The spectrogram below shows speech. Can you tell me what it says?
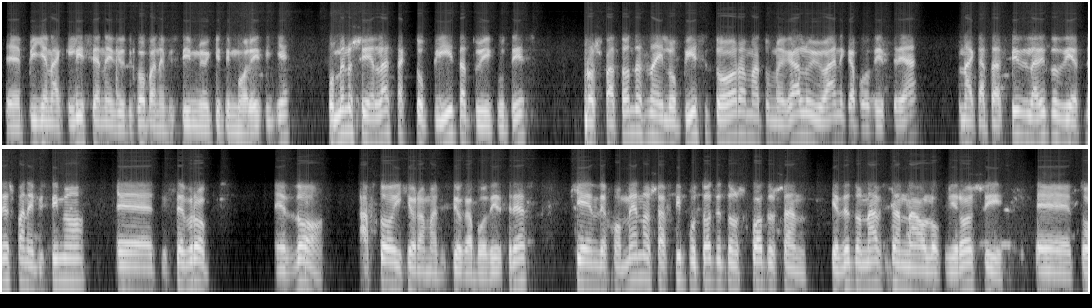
ε, πήγε να κλείσει ένα ιδιωτικό πανεπιστήμιο και τιμωρήθηκε. Επομένως η Ελλάδα τακτοποιεί τα του οίκου της, προσπαθώντας να υλοποιήσει το όραμα του μεγάλου Ιωάννη Καποδίστρια, να καταστεί δηλαδή το Διεθνές Πανεπιστήμιο ε, της Ευρώπης. Εδώ αυτό είχε οραματιστεί ο Καποδίστριας και ενδεχομένως αυτοί που τότε τον σκότωσαν και δεν τον άφησαν να ολοκληρώσει ε, το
